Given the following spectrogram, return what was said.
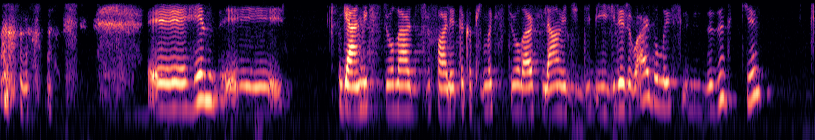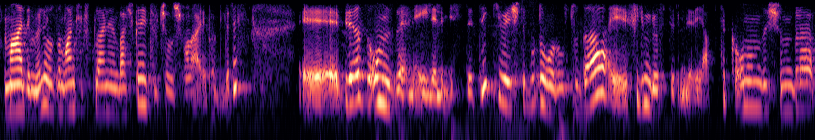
e, hem e, gelmek istiyorlar, bir sürü faaliyete katılmak istiyorlar falan ve ciddi bir ilgileri var. Dolayısıyla biz de dedik ki madem öyle o zaman çocuklarla başka ne tür çalışmalar yapabiliriz? Ee, biraz onun üzerine eğilelim istedik ve işte bu doğrultuda e, film gösterimleri yaptık. Onun dışında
